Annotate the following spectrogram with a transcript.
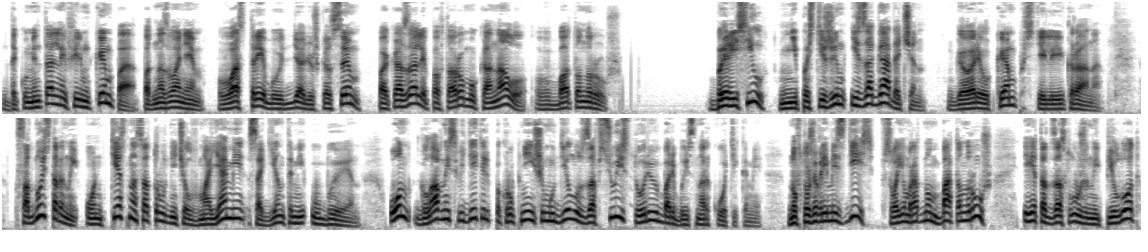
документальный фильм Кэмпа под названием «Вас требует дядюшка Сэм» показали по второму каналу в Батон-Руж. «Берри Сил непостижим и загадочен», — говорил Кэмп с телеэкрана. С одной стороны, он тесно сотрудничал в Майами с агентами УБН. Он главный свидетель по крупнейшему делу за всю историю борьбы с наркотиками. Но в то же время здесь, в своем родном Батон-Руж, этот заслуженный пилот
